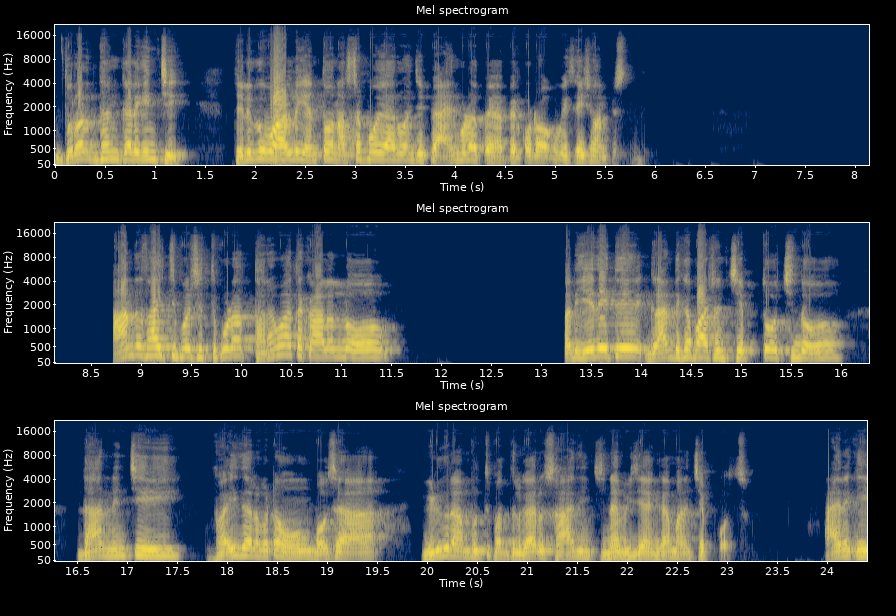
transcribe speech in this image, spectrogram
దురర్థం కలిగించి తెలుగు వాళ్ళు ఎంతో నష్టపోయారు అని చెప్పి ఆయన కూడా పేర్కొనడం ఒక విశేషం అనిపిస్తుంది. ఆంధ్ర సాహిత్య పరిషత్తు కూడా తర్వాత కాలంలో తను ఏదైతే గ్రాంధిక భాషను చెప్తూ వచ్చిందో దాని నుంచి వైదొలగటం బహుశా గిడుగు రామమూర్తి పంతులు గారు సాధించిన విజయంగా మనం చెప్పుకోవచ్చు. ఆయనకి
